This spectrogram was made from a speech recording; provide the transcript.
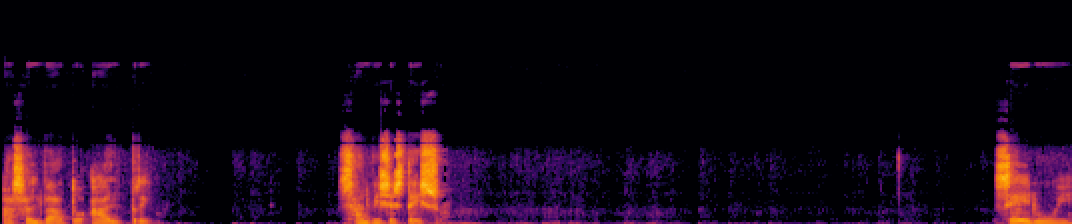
Ha salvato altri, salvi se stesso. Se è Lui,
